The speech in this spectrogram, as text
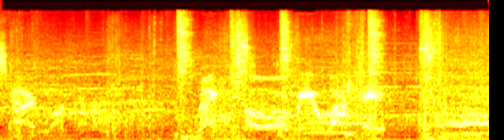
Skywalker. Mentor wanted!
